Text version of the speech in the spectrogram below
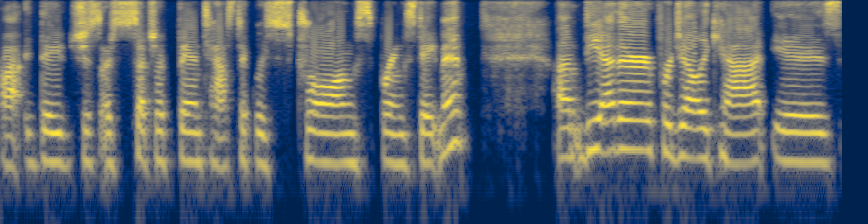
I, they just are such a fantastically strong spring statement. Um, the other for Jellycat is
